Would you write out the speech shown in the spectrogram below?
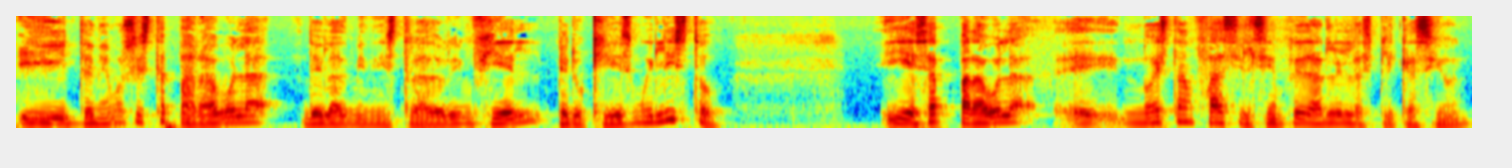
Y tenemos esta parábola del administrador infiel, pero que es muy listo. Y esa parábola eh, no es tan fácil siempre darle la explicación.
